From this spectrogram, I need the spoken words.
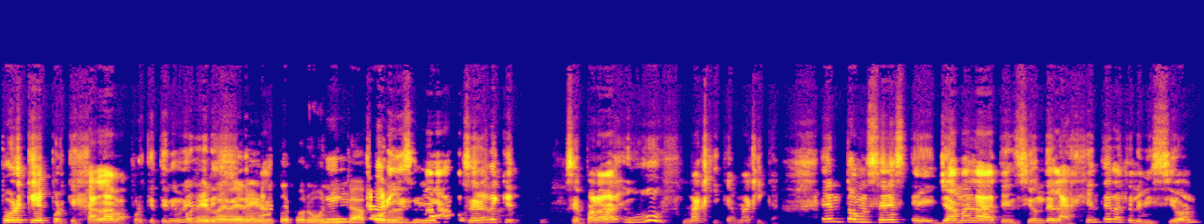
¿Por qué? Porque jalaba, porque tenía una por irreverente, por única, un carisma, o sea, era de que se paraba, uff, mágica, mágica. Entonces, eh, llama la atención de la gente de la televisión,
